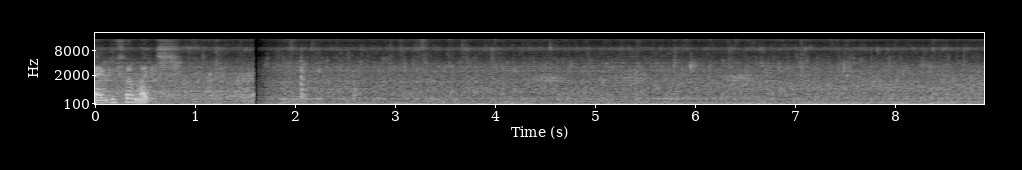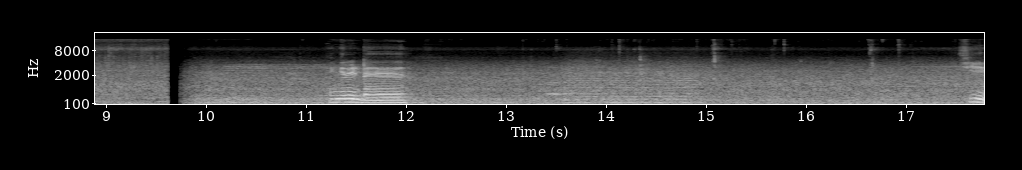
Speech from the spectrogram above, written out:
thank you so much എങ്ങനെയുണ്ട്? ശരി.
